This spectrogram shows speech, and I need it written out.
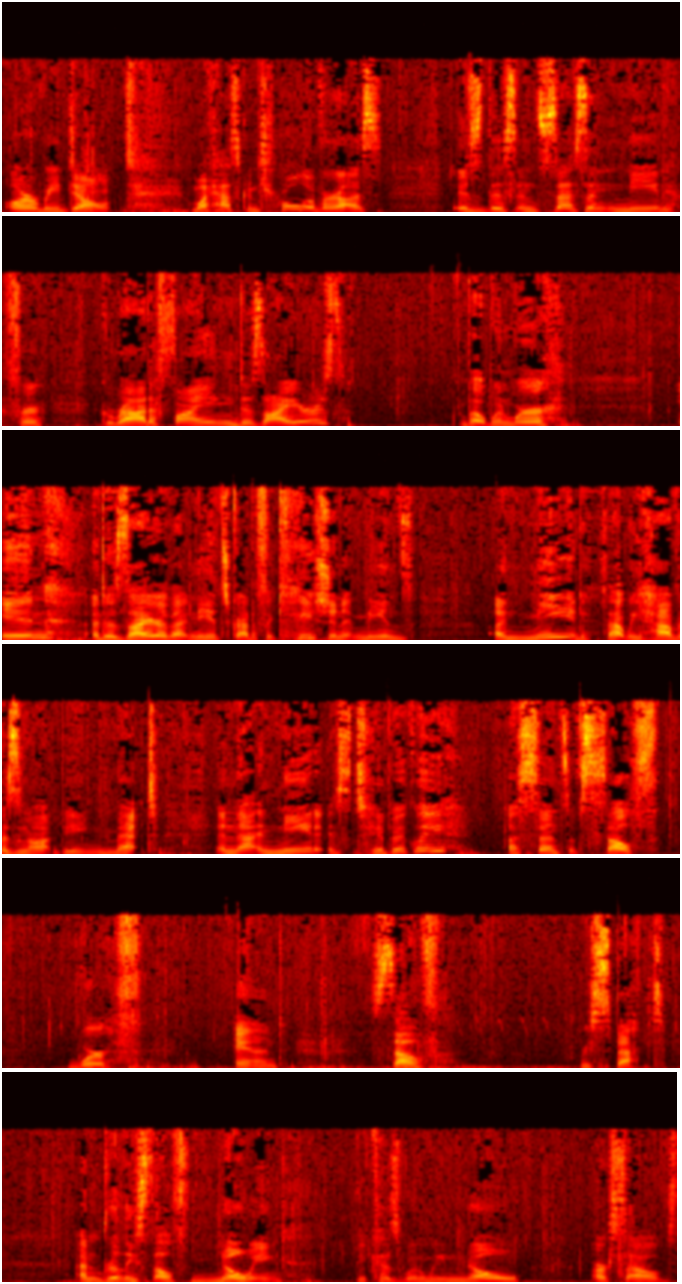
or we don't. What has control over us is this incessant need for gratifying desires. But when we're in a desire that needs gratification, it means a need that we have is not being met. And that need is typically a sense of self worth and self respect and really self knowing. Because when we know ourselves,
